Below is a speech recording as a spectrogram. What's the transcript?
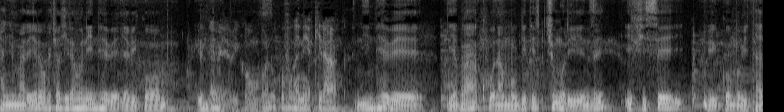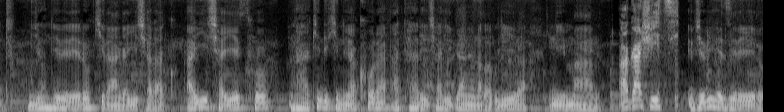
hanyuma rero bagaca bashyiraho n'intebe ya bigomba intebe ya bigomba ni ukuvuga ni iya kiranga ni intebe bakura mu giti cy'umurinzi ifise ibigombo bitatu niyo ntebe rero kiranga yicarako ayicaye ko nta kindi kintu yakora atari cya kiganiro nababwira n'imana agashitsi ibyo biheze rero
